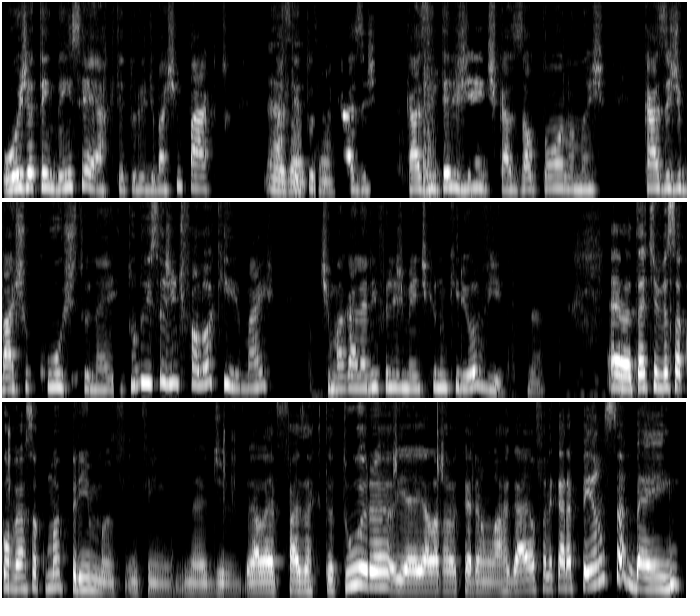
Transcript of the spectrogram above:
hoje a tendência é a arquitetura de baixo impacto, é, arquitetura de casas, casas inteligentes, casas autônomas, casas de baixo custo, né? E tudo isso a gente falou aqui, mas tinha uma galera, infelizmente, que não queria ouvir, né? É, eu até tive essa conversa com uma prima, enfim, né? De, ela faz arquitetura e aí ela estava querendo largar. Eu falei, cara, pensa bem,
